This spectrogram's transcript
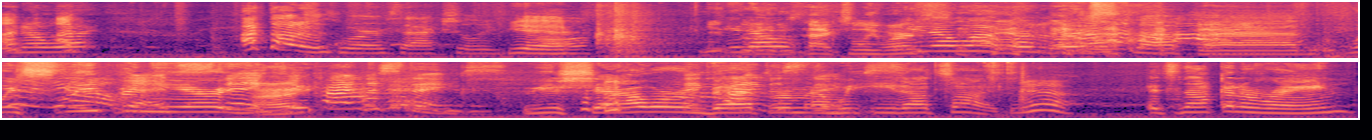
You know I- what? I thought it was worse actually. Yeah, oh, You, You know- actually worse? You know what? When we're, that's not bad. we sleep Yeah, in it here, stinks. you, Alright. It kind of stinks. you shower in bathroom, and we eat outside. Yeah. It's not gonna rain.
